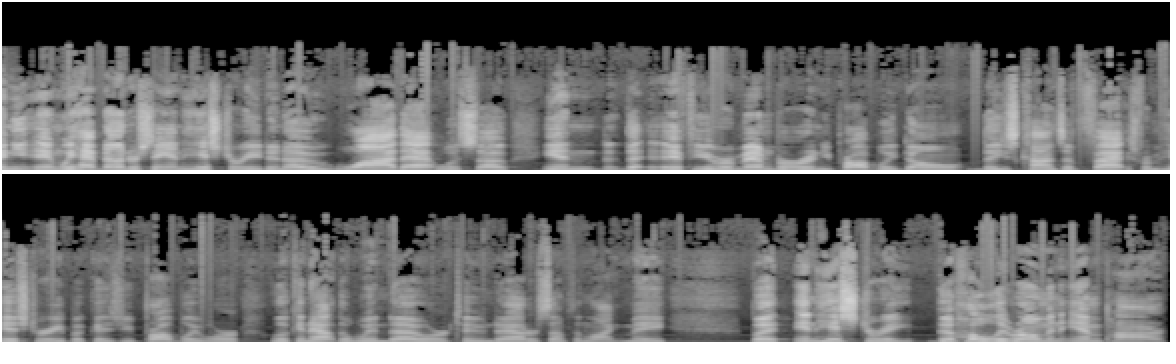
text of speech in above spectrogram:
And, you, and we have to understand history to know why that was so. In the, if you remember, and you probably don't, these kinds of facts from history because you probably were looking out the window or tuned out or something like me. But in history, the Holy Roman Empire,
